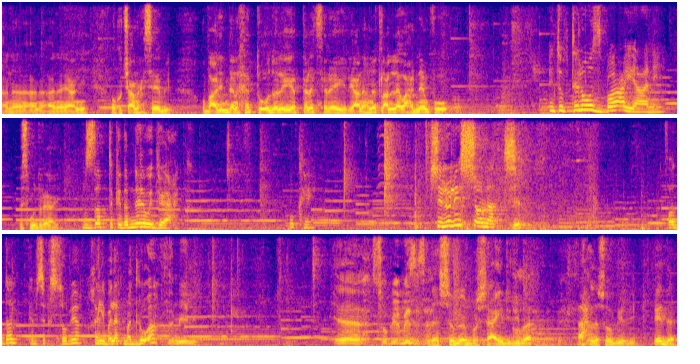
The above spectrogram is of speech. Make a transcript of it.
أنا أنا أنا يعني ما كنتش عامل حسابي. وبعدين ده أنا خدت أوضة ليا بثلاث سراير يعني هنطلع نلاقي واحد نايم فوق. أنتوا بتلووا صباع يعني. اسمه دراعي. بالظبط كده بنلوي دراعك. okay. شيلوا لي الشنط. إيه؟ اتفضل امسك السوبيا خلي بالك مدلوقة. زميلي يا سوبيا مزز ده السوبيا البورسعيدي دي بقى. أحلى سوبيا دي. إيه ده؟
